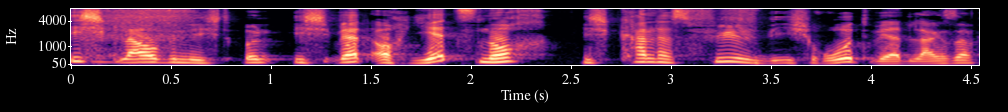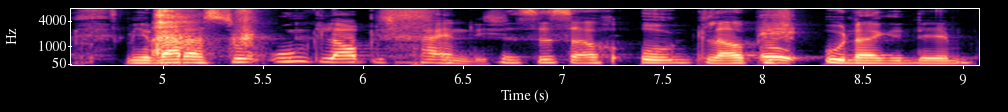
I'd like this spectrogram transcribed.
Ich glaube nicht. Und ich werde auch jetzt noch, ich kann das fühlen, wie ich rot werde langsam. Mir war das so unglaublich peinlich. Es ist auch unglaublich Ey, unangenehm.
